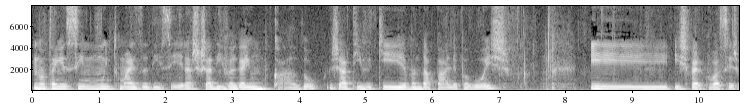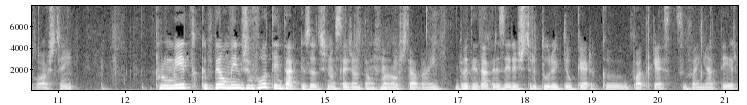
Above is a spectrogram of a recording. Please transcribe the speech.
Não tenho assim muito mais a dizer, acho que já divaguei um bocado, já tive aqui a mandar palha para bois e, e espero que vocês gostem Prometo que pelo menos vou tentar que os outros não sejam tão maus, está bem? Vou tentar trazer a estrutura que eu quero que o podcast venha a ter.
